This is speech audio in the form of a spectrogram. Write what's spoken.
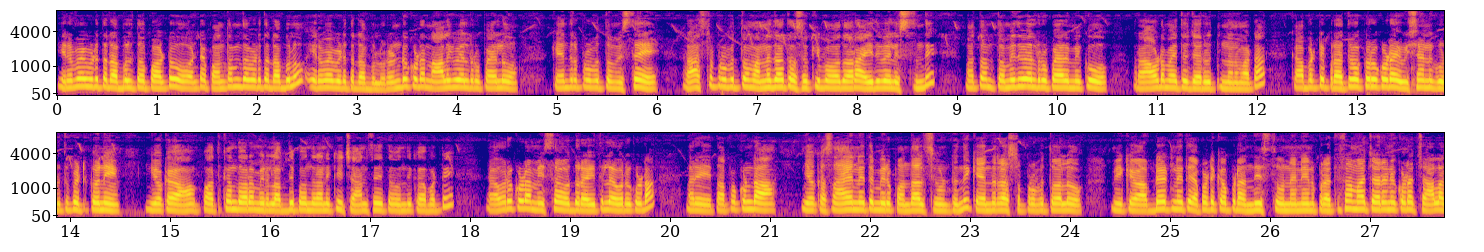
ఇరవై విడత డబ్బులతో పాటు అంటే పంతొమ్మిది విడత డబ్బులు ఇరవై విడత డబ్బులు రెండు కూడా నాలుగు వేల రూపాయలు కేంద్ర ప్రభుత్వం ఇస్తే రాష్ట్ర ప్రభుత్వం అన్నదాత సుఖీభవ ద్వారా ఐదు వేలు ఇస్తుంది. మొత్తం తొమ్మిది వేల రూపాయలు మీకు రావడం అయితే జరుగుతుందనమాట కాబట్టి ప్రతి ఒక్కరు కూడా ఈ విషయాన్ని గుర్తుపెట్టుకొని ఈ యొక్క పథకం ద్వారా మీరు లబ్ధి పొందడానికి ఛాన్స్ అయితే ఉంది కాబట్టి ఎవరు కూడా మిస్ అవ్వద్దు రైతులు ఎవరు కూడా. మరి తప్పకుండా ఈ యొక్క సహాయాన్ని అయితే మీరు పొందాల్సి ఉంటుంది. కేంద్ర రాష్ట్ర ప్రభుత్వాలు మీకు అప్డేట్ని అయితే ఎప్పటికప్పుడు అందిస్తూ ఉన్నాయి. నేను ప్రతి సమాచారాన్ని కూడా చాలా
